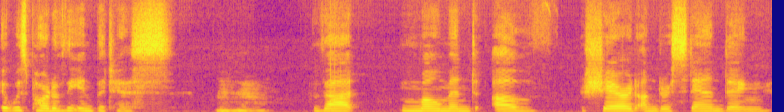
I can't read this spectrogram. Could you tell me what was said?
it was part of the impetus Mm-hmm. that moment of shared understanding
